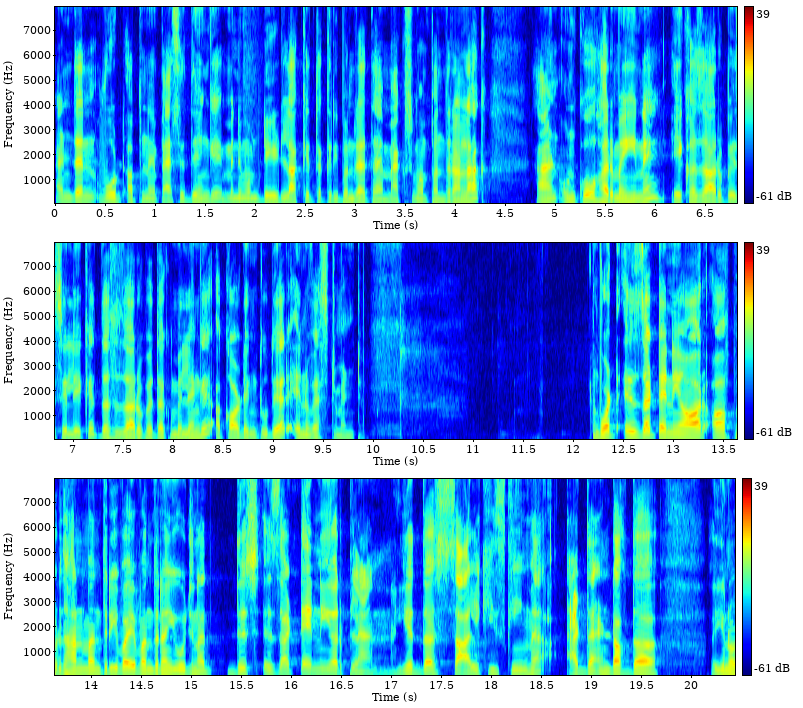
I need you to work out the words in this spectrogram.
एंड देन वो अपने पैसे देंगे मिनिमम डेढ़ लाख के तकरीबन रहता है मैक्सिमम पंद्रह लाख एंड उनको हर महीने एक हज़ार रुपये से लेकर दस हज़ार रुपये तक मिलेंगे according to their investment what is the tenure of Pradhan Mantri Vaya Vandana Yojana this is a ten year plan ये दस साल की स्कीम है. At the end of the you know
